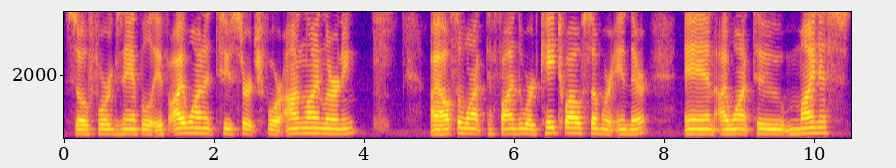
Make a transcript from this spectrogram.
So for example, if I wanted to search for online learning, I also want to find the word K-12 somewhere in there, and I want to minus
